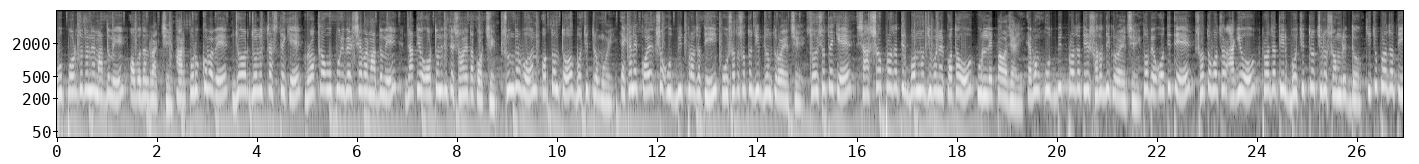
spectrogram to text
ও পর্যটনের মাধ্যমে অবদান রাখছে। আর পরোক্ষভাবে জ্বর জলোচ্ছ্বাস থেকে রক্ষা ও পরিবেশ সেবার মাধ্যমে জাতীয় অর্থনীতিতে সহায়তা করছে। সুন্দরবন অত্যন্ত বৈচিত্র্যময়। এখানে কয়েকশো উদ্ভিদ প্রজাতি ও শত শত জীবজন্তু রয়েছে। ছয়শো থেকে সাতশো প্রজাতির বন্য জীবনের কথাও উল্লেখ পাওয়া যায় এবং উদ্ভিদ প্রজাতির শতাধিক রয়েছে। তবে অতীতে শত বছর আগেও প্রজাতির বৈচিত্র্য ছিল সমৃদ্ধ। কিছু প্রজাতি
